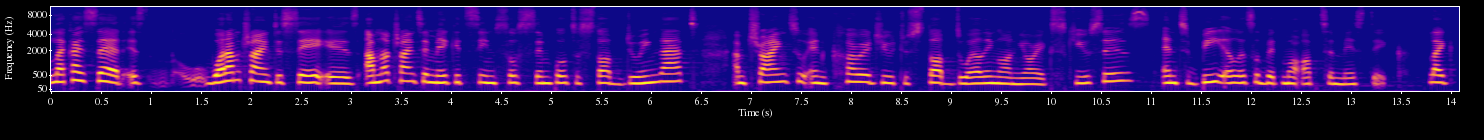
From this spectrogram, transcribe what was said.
like I said, is what I'm trying to say is I'm not trying to make it seem so simple to stop doing that. I'm trying to encourage you to stop dwelling on your excuses and to be a little bit more optimistic. Like,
